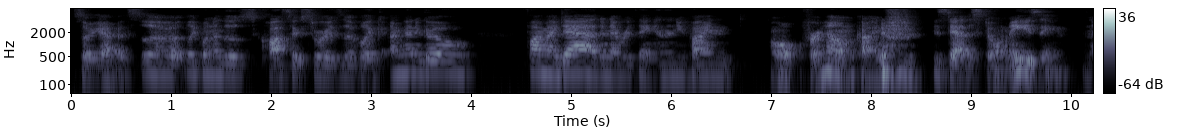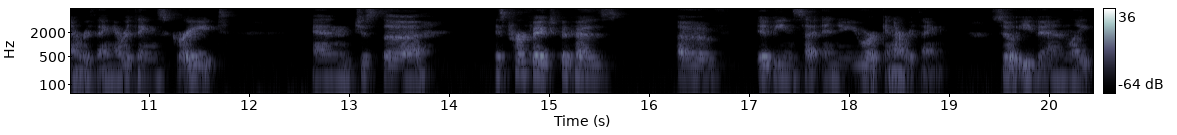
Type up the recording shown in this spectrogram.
So yeah, it's uh, like one of those classic stories of like I'm gonna go find my dad and everything, and then you find well, for him, kind of, his dad is still amazing and everything. Everything's great. And just the, it's perfect because of it being set in New York and everything. So even like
